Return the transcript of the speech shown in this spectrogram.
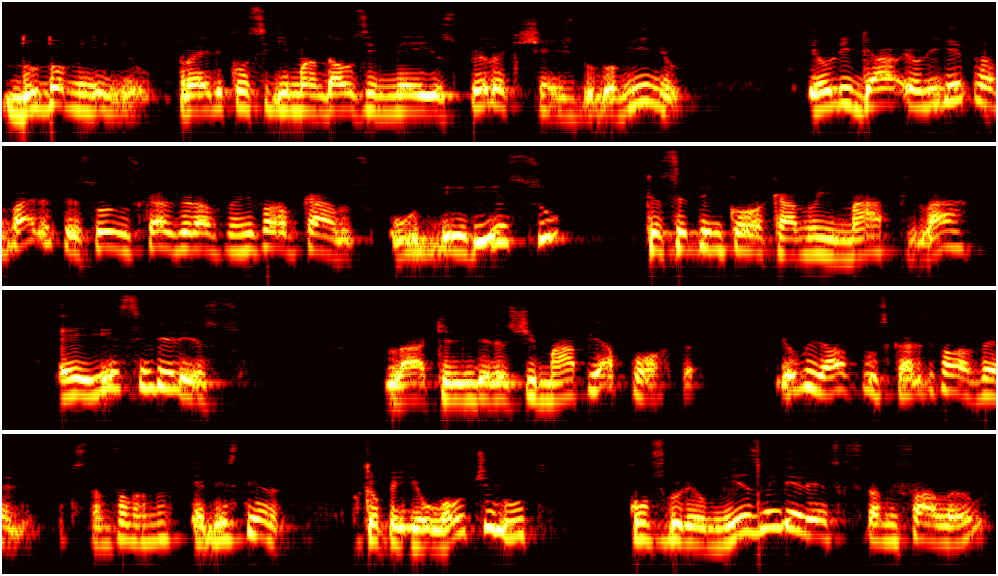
do domínio, para ele conseguir mandar os e-mails pelo exchange do domínio, eu, ligar, eu liguei para várias pessoas, os caras viravam para mim e falavam, Carlos, o endereço que você tem que colocar no IMAP lá é esse endereço. Lá, aquele endereço de IMAP é a porta. Eu virava para os caras e falava, velho, o que você está falando é besteira. Porque eu peguei o Outlook, configurei o mesmo endereço que você está me falando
